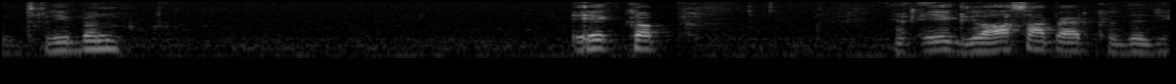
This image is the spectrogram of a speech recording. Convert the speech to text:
तकरीबन एक कप या एक गिलास आप ऐड कर दें जी।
